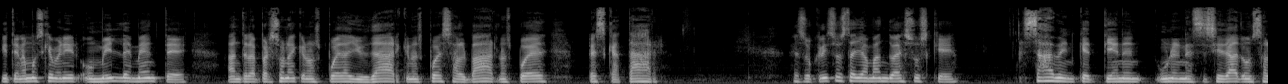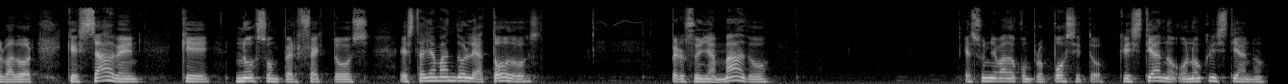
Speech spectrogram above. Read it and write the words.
y tenemos que venir humildemente ante la persona que nos puede ayudar, que nos puede salvar, nos puede rescatar. Jesucristo está llamando a esos que saben que tienen una necesidad de un Salvador, que saben que no son perfectos. Está llamándole a todos, pero su llamado es un llamado con propósito, cristiano o no cristiano,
